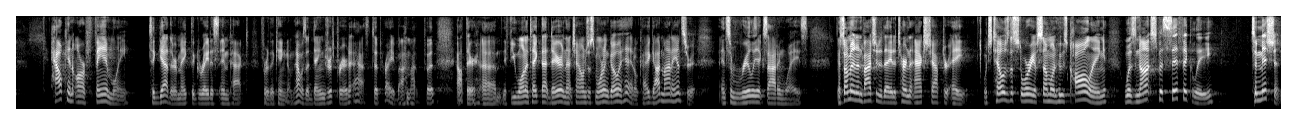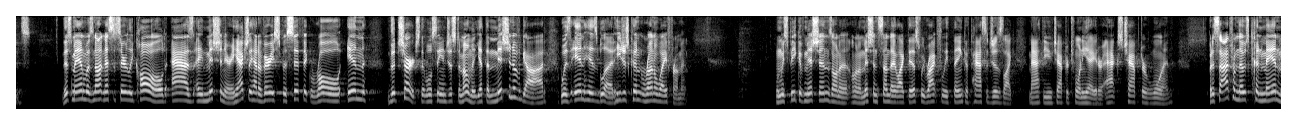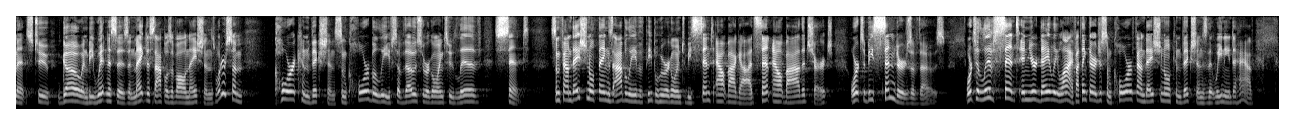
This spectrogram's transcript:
how can our family together make the greatest impact for the kingdom? That was a dangerous prayer to ask, to pray, but I might put out there. Um, if you want to take that dare and that challenge this morning, go ahead, okay? God might answer it in some really exciting ways. And so I'm going to invite you today to turn to Acts chapter 8 which tells the story of someone whose calling was not specifically to missions. This man was not necessarily called as a missionary. He actually had a very specific role in the church that we'll see in just a moment. Yet the mission of God was in his blood. He just couldn't run away from it. When we speak of missions on a, on a mission Sunday like this, we rightfully think of passages like Matthew chapter 28 or Acts chapter 1. But aside from those commandments to go and be witnesses and make disciples of all nations, what are some core convictions, some core beliefs of those who are going to live sent? Some foundational things, I believe, of people who are going to be sent out by God, sent out by the church, or to be senders of those, or to live sent in your daily life. I think there are just some core foundational convictions that we need to have.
